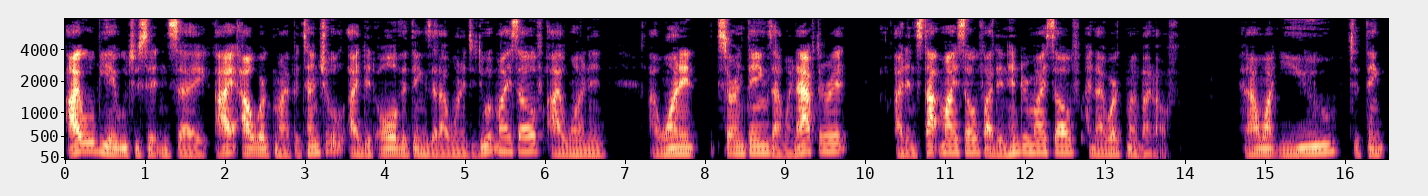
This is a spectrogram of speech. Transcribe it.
I will be able to sit and say, I outworked my potential. I did all the things that I wanted to do with myself. I wanted, I wanted certain things. I went after it. I didn't stop myself. I didn't hinder myself and I worked my butt off. And I want you to think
